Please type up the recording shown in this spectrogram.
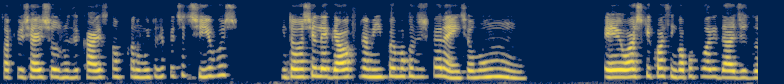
só que os reality shows musicais estão ficando muito repetitivos. Então eu achei legal que para mim foi uma coisa diferente. Eu não eu acho que com, assim, com a popularidade do,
